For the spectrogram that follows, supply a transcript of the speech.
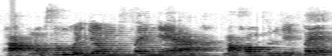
hoặc một số người dân xây nhà mà không xin giấy phép.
